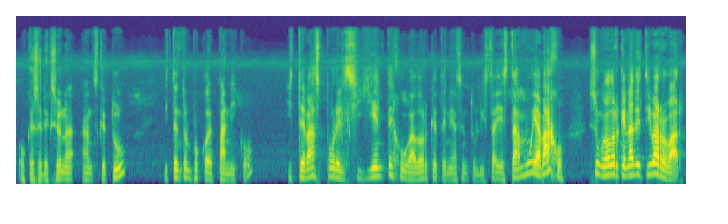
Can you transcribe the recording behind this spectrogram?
o que selecciona antes que tú y te entra un poco de pánico y te vas por el siguiente jugador que tenías en tu lista y está muy abajo. Es un jugador que nadie te iba a robar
